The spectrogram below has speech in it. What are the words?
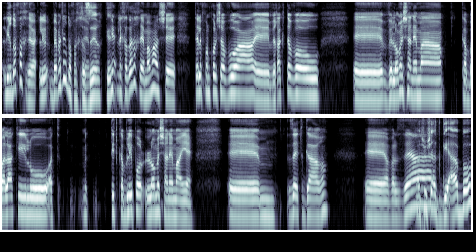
לרדוף אחרי, באמת לרדוף אחריהם. חזר, כן. כן, לחזר אחריהם ממש, אה, טלפון כל שבוע, אה, ורק תבואו, אה, ולא משנה מה קבלה, כאילו, את תתקבלי פה, לא משנה מה יהיה. זה אתגר, אבל זה ה... משהו שאת גאה בו,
